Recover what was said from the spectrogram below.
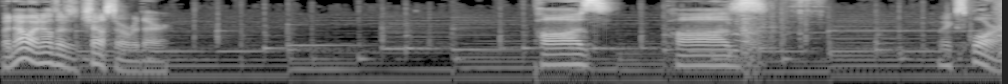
But now I know there's a chest over there. Pause. Pause. I'm exploring.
